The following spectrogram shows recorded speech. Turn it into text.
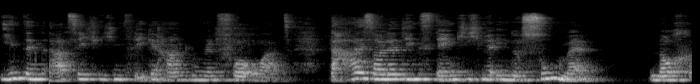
in den tatsächlichen Pflegehandlungen vor Ort. Da ist allerdings, denke ich mir, in der Summe noch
